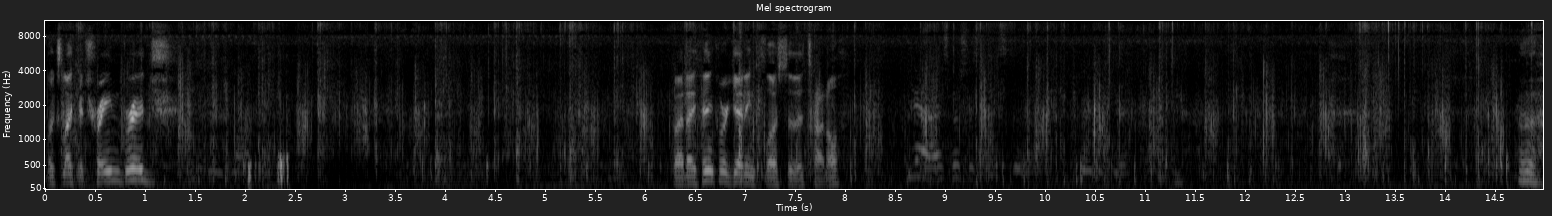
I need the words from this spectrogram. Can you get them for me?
Looks like a train bridge. But I think we're getting close to the tunnel. Yeah, especially since the bridge is here.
